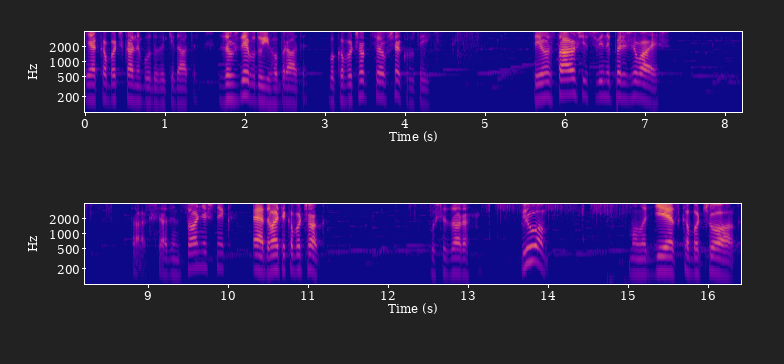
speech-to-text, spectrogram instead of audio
Я кабачка не буду викидати. Завжди буду його брати, бо кабачок це взагалі крутий. Ти його ставиш і собі не переживаєш. Так, ще один соняшник. Е, давайте кабачок. Бо ще зараз. Бігом! Молодець, кабачок.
